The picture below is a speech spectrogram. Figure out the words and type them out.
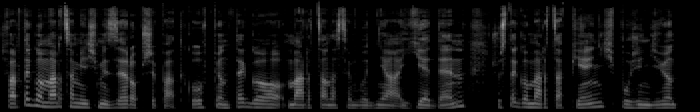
4 marca mieliśmy 0 przypadków, 5 marca następnego dnia 1, 6 marca 5, później 9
